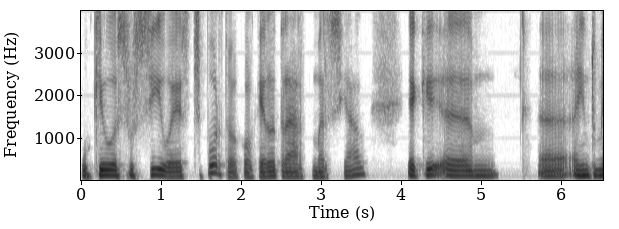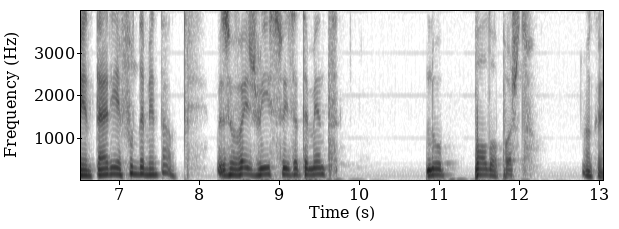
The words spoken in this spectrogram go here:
o que eu associo a esse desporto ou a qualquer outra arte marcial é que uh, uh, a indumentária é fundamental. Mas eu vejo isso exatamente no polo oposto. Ok.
